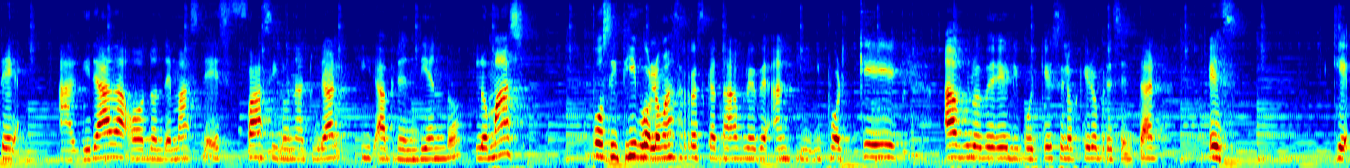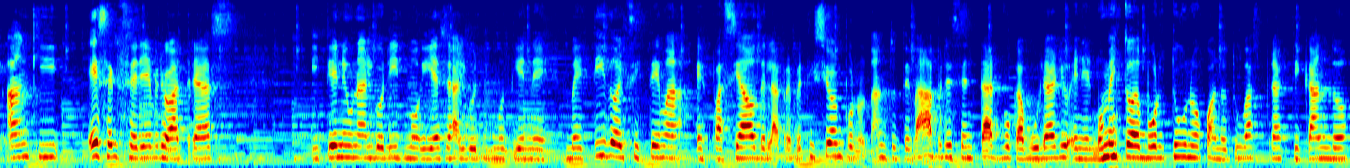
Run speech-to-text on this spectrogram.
te agrada o donde más te es fácil o natural ir aprendiendo. Lo más positivo, lo más rescatable de Anki y por qué hablo de él y por qué se los quiero presentar es que Anki es el cerebro atrás y tiene un algoritmo y ese algoritmo tiene metido el sistema espaciado de la repetición, por lo tanto te va a presentar vocabulario en el momento oportuno cuando tú vas practicando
